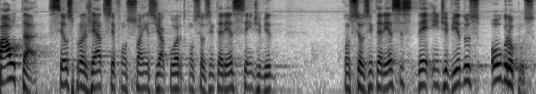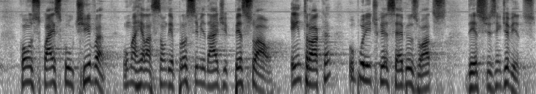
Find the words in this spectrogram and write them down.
pauta seus projetos e funções de acordo com seus interesses com seus interesses de indivíduos ou grupos, com os quais cultiva uma relação de proximidade pessoal. Em troca, o político recebe os votos destes indivíduos.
